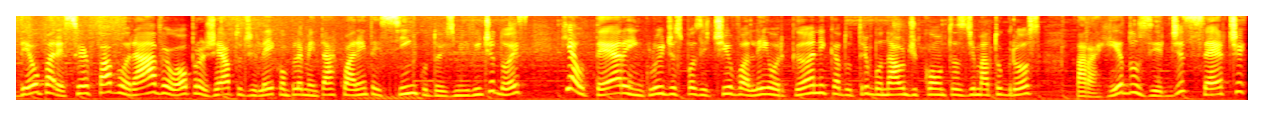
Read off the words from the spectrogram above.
deu parecer favorável ao projeto de lei complementar 45/2022, que altera e inclui dispositivo à lei orgânica do Tribunal de Contas de Mato Grosso para reduzir de 7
